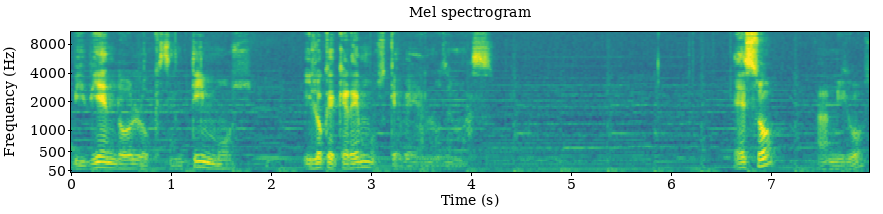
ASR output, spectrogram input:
viviendo, lo que sentimos y lo que queremos que vean los demás. Eso, amigos,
